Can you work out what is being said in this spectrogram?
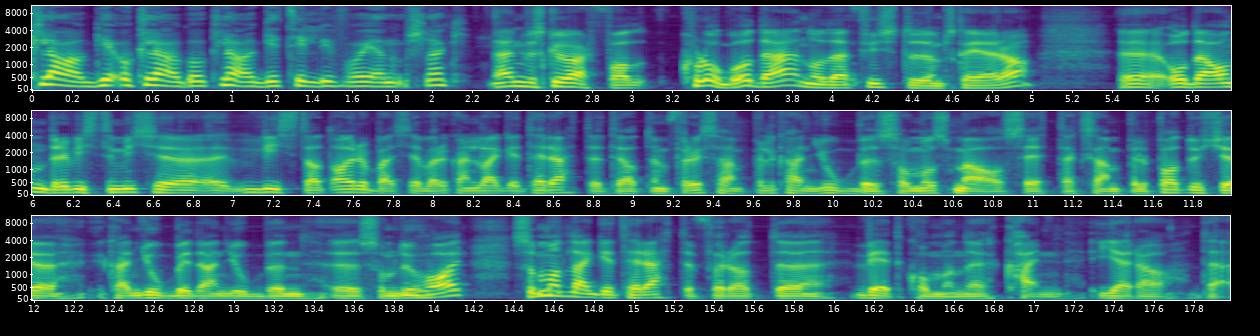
klage og klage og klage til de får gjennomslag? Nei, Vi skal i hvert fall klage, det er noe det første de skal gjøre. Eh, og det andre, Hvis de ikke visste at arbeidsgiver kan legge til rette til at de f.eks. kan jobbe som hos meg, også et eksempel på at du ikke kan jobbe i den jobben eh, som du har, så må du legge til rette for at eh, vedkommende kan gjøre det.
